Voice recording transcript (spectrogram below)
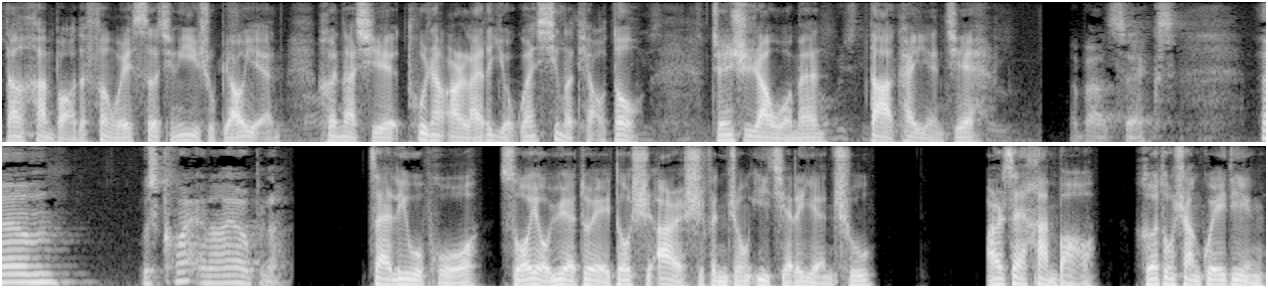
当汉堡的氛围、色情艺术表演和那些突然而来的有关性的挑逗，真是让我们大开眼界。About sex, um, was quite an eye opener. 在利物浦，所有乐队都是二十分钟一节的演出，而在汉堡，合同上规定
